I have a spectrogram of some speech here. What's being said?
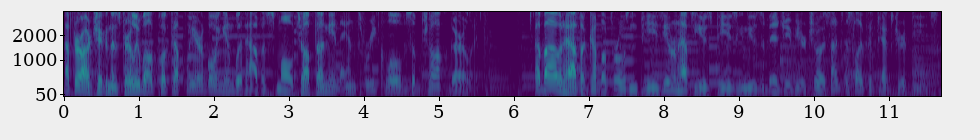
After our chicken is fairly well cooked up, we are going in with half a small chopped onion and three cloves of chopped garlic. About half a cup of frozen peas. You don't have to use peas, you can use a veggie of your choice. I just like the texture of peas.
